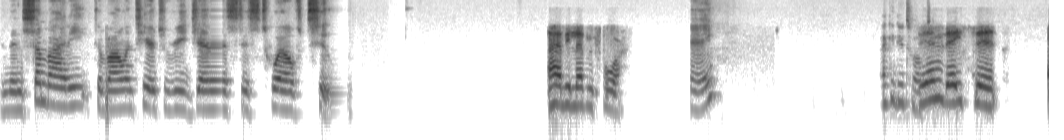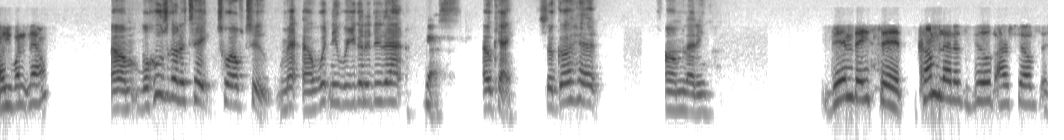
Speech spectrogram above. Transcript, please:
And then somebody to volunteer to read Genesis 12 2. I have 11 4. Okay. I can do 12. Then they said, Oh, you want it now? Um, well, who's going to take 12 2? Uh, Whitney, were you going to do that? Yes. Okay. So go ahead, um, Letty. Then they said, Come, let us build ourselves a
